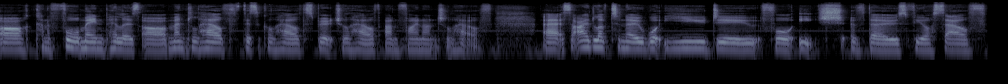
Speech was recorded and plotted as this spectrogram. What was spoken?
our kind of four main pillars are mental health, physical health, spiritual health, and financial health. Uh, so I'd love to know what you do for each of those for yourself.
